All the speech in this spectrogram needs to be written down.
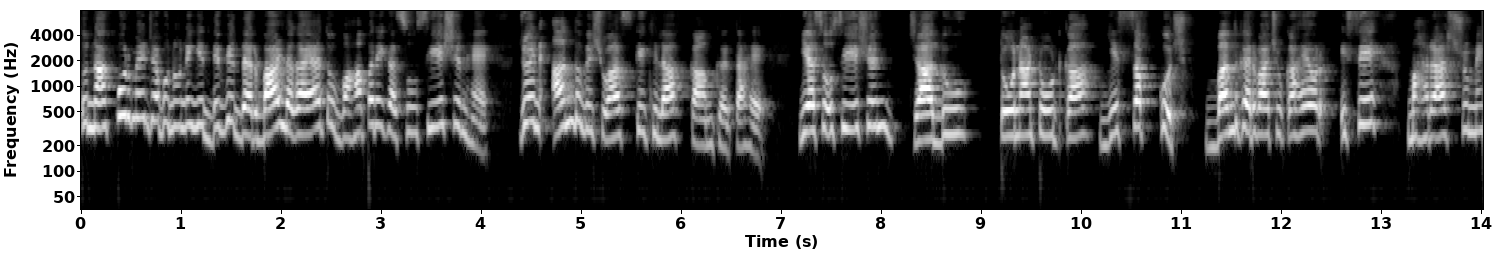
तो नागपुर में जब उन्होंने ये दिव्य दरबार लगाया तो वहाँ पर एक एसोसिएशन है, जो इन अंधविश्वास के खिलाफ काम करता है। ये एसोसिएशन जादू टोना टोटका ये सब कुछ बंद करवा चुका है और इसे महाराष्ट्र में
